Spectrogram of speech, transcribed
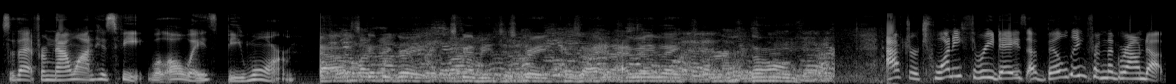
so that from now on his feet will always be warm. Yeah, it's going to be great. It's going to be just great because I, I really like the home. After 23 days of building from the ground up,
